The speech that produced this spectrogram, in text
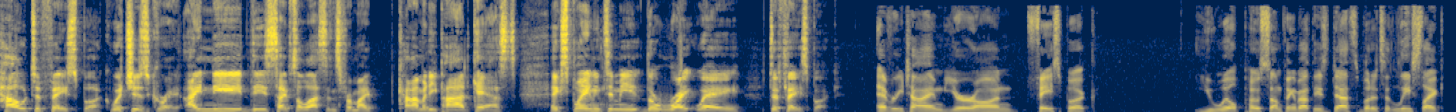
how to Facebook, which is great. I need these types of lessons for my comedy podcast, explaining to me the right way to Facebook. Every time you're on Facebook, you will post something about these deaths, but it's at least like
